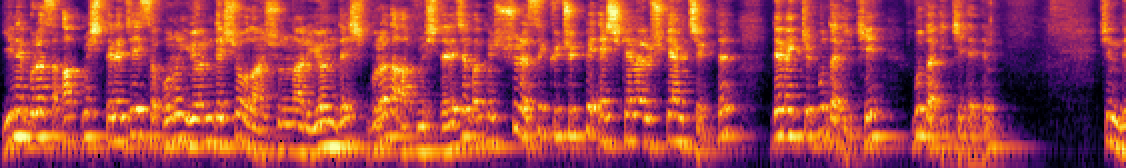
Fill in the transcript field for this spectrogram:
Yine burası 60 derece ise onun yöndeşi olan şunlar yöndeş. Burada 60 derece. Bakın şurası küçük bir eşkenar üçgen çıktı. Demek ki bu da 2. Bu da 2 dedim. Şimdi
